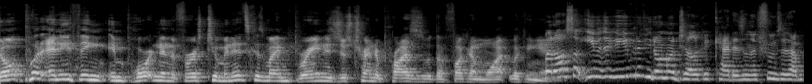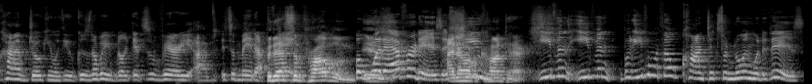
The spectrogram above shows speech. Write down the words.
Don't put anything important in the first two minutes because my brain is just trying to process what the fuck I'm wa- looking at. But also, even even if you don't know what Cat is, and the truth is, I'm kind of joking with you because nobody like it's a very uh, it's a made up. But that's thing. the problem, But whatever it is, I don't she, have context. Even even but even without context or knowing what it is,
